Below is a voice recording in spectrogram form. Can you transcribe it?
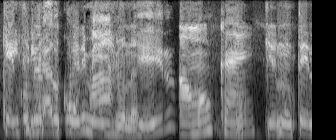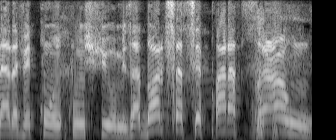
Que é Começou intrincado com ele mesmo, né? Arqueiro. Amam quem? Que não tem nada a ver com, com os filmes. Adoro essa separação.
